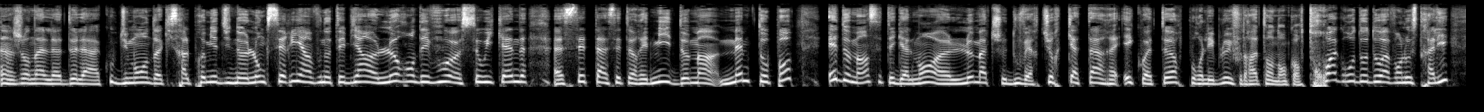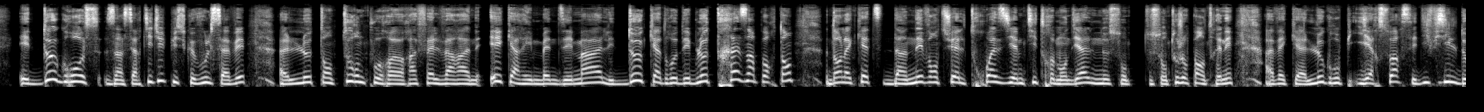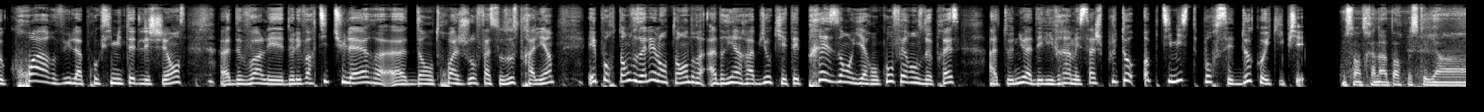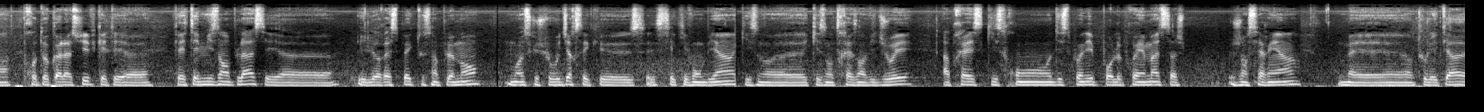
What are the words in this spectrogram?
Un, journal de la Coupe du Monde qui sera le premier d'une longue série. Hein. Vous notez bien le rendez-vous euh, ce week-end. Euh, c'est à 7h30. Demain, même topo. Et demain, c'est également euh, le match d'ouverture Qatar-Équateur. Pour les Bleus, il faudra attendre encore trois gros dodos avant l'Australie et deux grosses incertitudes puisque vous le savez, le temps tourne pour Raphaël Varane et Karim Benzema. Les deux cadres des Bleus, très importants dans la quête d'un éventuel troisième titre mondial, ne sont, sont toujours pas entraînés avec le groupe hier soir. C'est difficile de croire, vu la proximité de l'échéance, euh, de, les, de les voir titulaires euh, dans trois jours face aux Australiens. Et pourtant, vous allez l'entendre, Adrien Rabiot, qui était présent hier en conférence de presse, a tenu à délivrer un message plutôt optimiste pour ses deux coéquipiers. Il s'entraîne à part parce qu'il y a un protocole à suivre qui a été, euh, qui a été mis en place et ils le respectent tout simplement. Moi, ce que je peux vous dire, c'est que c'est qu'ils vont bien, qu'ils ont, qu'ils ont très envie de jouer. Après, est-ce qu'ils seront disponibles pour le premier match j'en sais rien. Mais en tous les cas,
